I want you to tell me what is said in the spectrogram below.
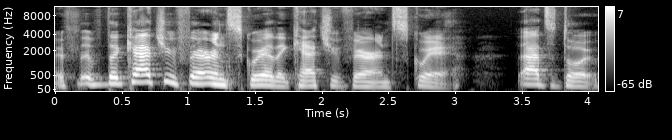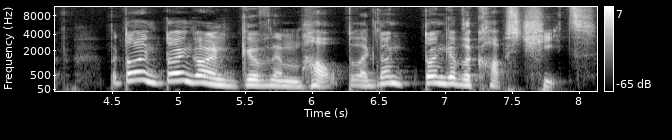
If if they catch you fair and square, they catch you fair and square. That's dope. But don't don't go and give them help. Like don't don't give the cops cheats.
